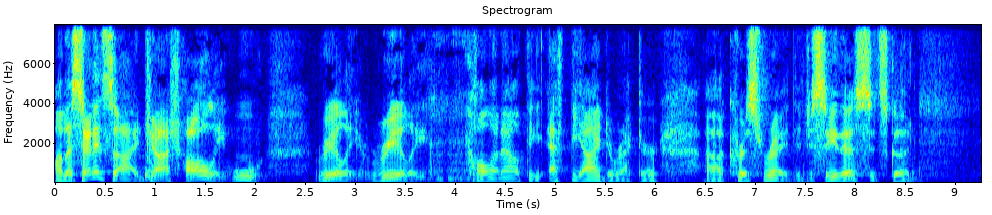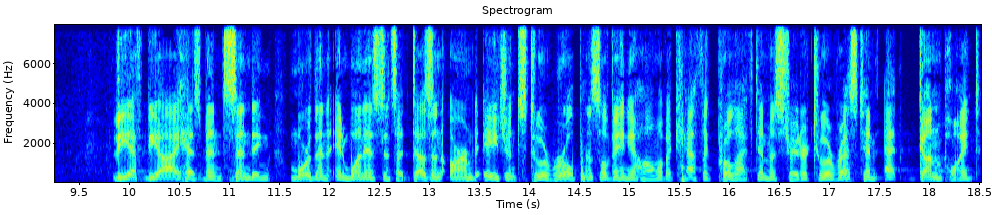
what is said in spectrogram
On the Senate side, Josh Hawley, ooh, really, really calling out the FBI director, uh, Chris Wray. Did you see this? It's good. The FBI has been sending more than, in one instance, a dozen armed agents to a rural Pennsylvania home of a Catholic pro life demonstrator to arrest him at gunpoint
